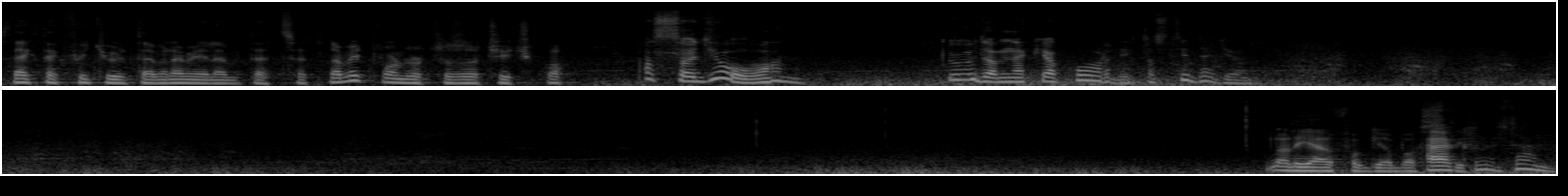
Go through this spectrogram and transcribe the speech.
Ezt nektek fütyültem, remélem tetszett. Na mit mondott az a csicska? Azt, hogy jó van. Küldöm neki a kordit, azt ide jön. Lali el fogja baszti. Elküldtem.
